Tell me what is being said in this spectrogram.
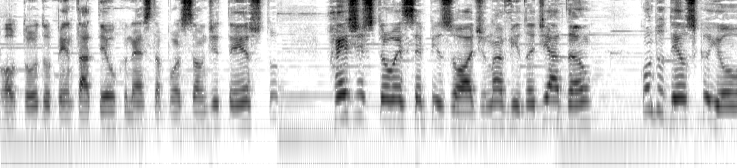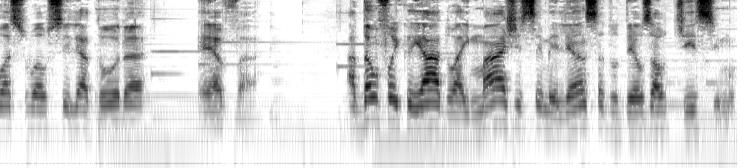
O autor do Pentateuco, nesta porção de texto, registrou esse episódio na vida de Adão, quando Deus criou a sua auxiliadora, Eva. Adão foi criado à imagem e semelhança do Deus Altíssimo.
